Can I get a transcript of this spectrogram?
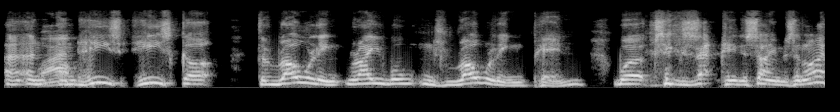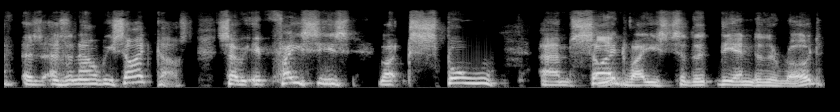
And, wow. and he's he's got the rolling Ray Walton's rolling pin works exactly the same as an as, as an Alvey sidecast. So it faces like spool um, sideways to the, the end of the rod,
